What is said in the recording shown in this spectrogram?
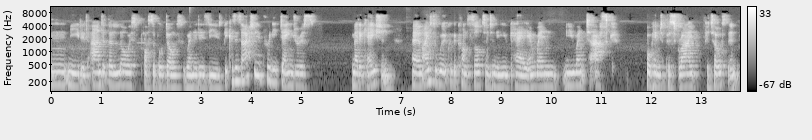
needed and at the lowest possible dose when it is used because it's actually a pretty dangerous medication. Um, I used to work with a consultant in the UK, and when you went to ask for him to prescribe pitocin,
